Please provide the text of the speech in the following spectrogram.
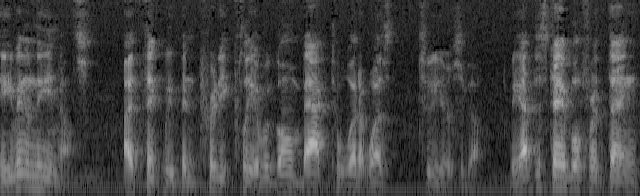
even in the emails, I think we've been pretty clear. We're going back to what it was two years ago. We have this Stableford thing.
